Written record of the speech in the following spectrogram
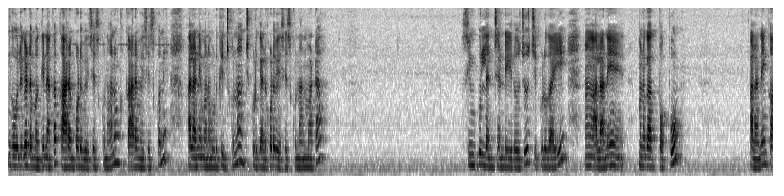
ఇంకా ఉల్లిగడ్డ మగ్గినాక కారం కూడా వేసేసుకున్నాను. ఇంకా కారం వేసేసుకొని అలానే మనం ఉడికించుకున్న చిక్కుడుకాయలు కూడా వేసేసుకున్నాను అనమాట సింపుల్ లంచ్ అండి ఈరోజు చిక్కుడుకాయ. అలానే మునగాకు పప్పు. అలానే ఇంకా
